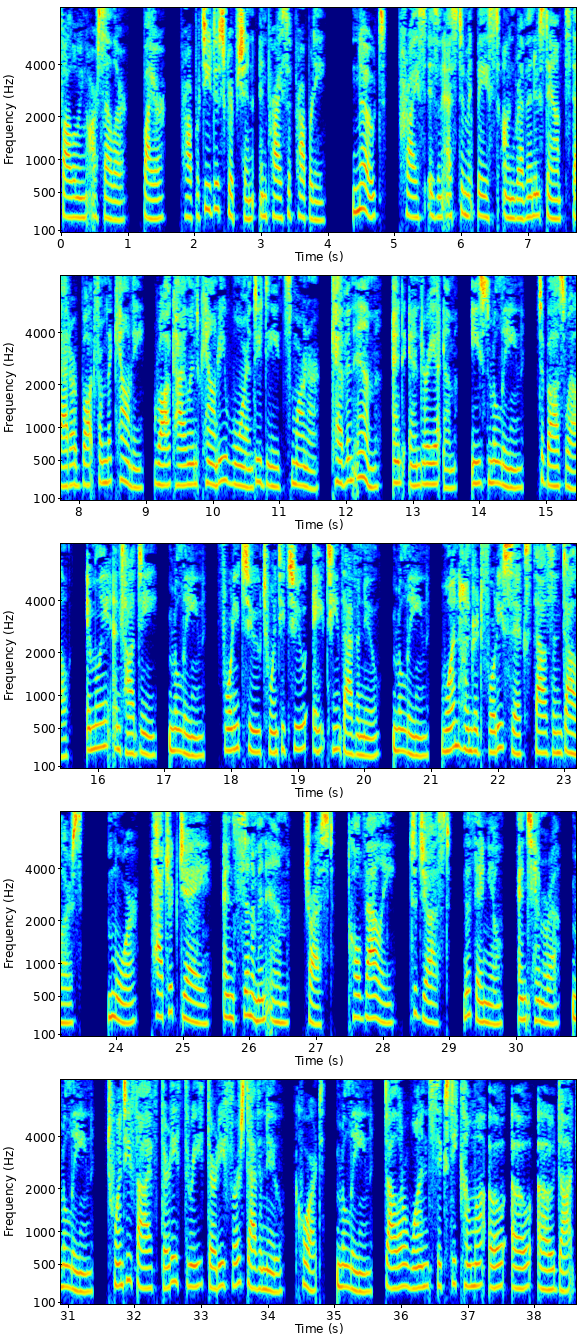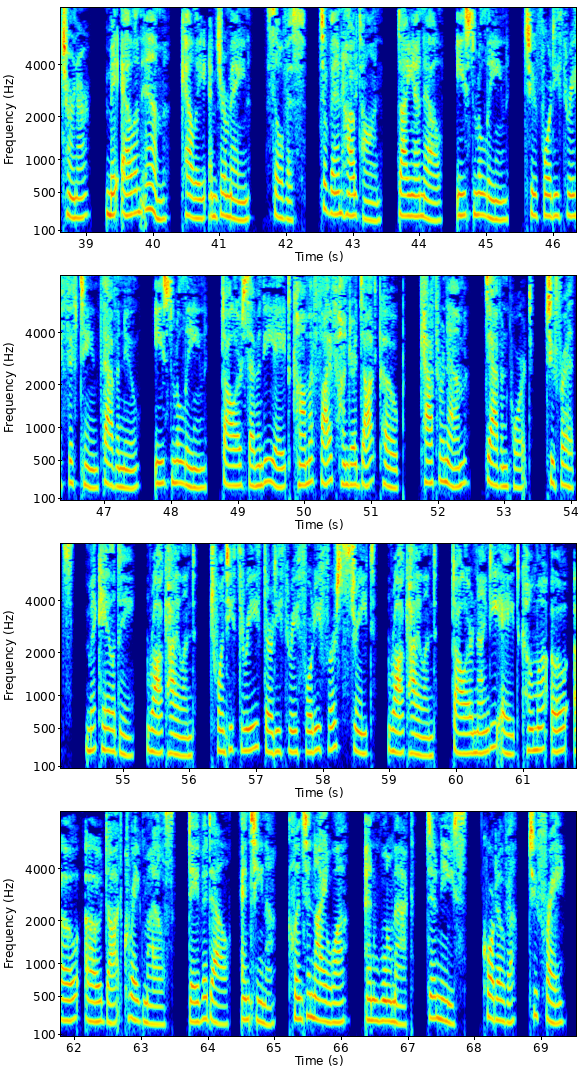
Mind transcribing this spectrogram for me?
following are seller, buyer, property description and price of property. Note, price is an estimate based on revenue stamps that are bought from the county. Rock Island County Warranty Deeds Marner, Kevin M., and Andrea M., East Moline, to Boswell, Emily and Todd D., Moline, 4222 18th Avenue, Moline, $146,000. Moore, Patrick J., and Cinnamon M., Trust, Coal Valley, to Just, Nathaniel, and Tamara, Moline, 2533 31st Avenue, Court, Moline, $160,000. Dot Turner, May Ellen M., Kelly and Germain, Silvis, to Van Houten, Diane L., East Moline, 243 15th Avenue, East Moline, $78,500. Cope, Catherine M., Davenport, to Fritz, Michaela D., Rock Island, 2333 41st Street, Rock Island, $98,000. Craig Miles, David L. and Tina, Clinton, Iowa, and Womack, Denise, Cordova, to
